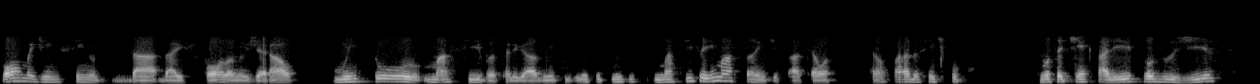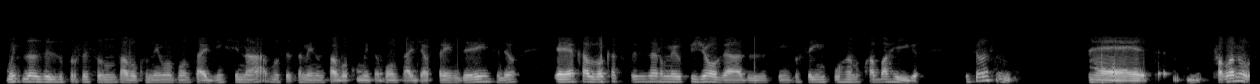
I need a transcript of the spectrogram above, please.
forma de ensino da, da escola, no geral, muito massiva, tá ligado? Muito, muito, muito massiva e maçante, saca? É uma, é uma parada assim, tipo, você tinha que estar ali todos os dias, muitas das vezes o professor não estava com nenhuma vontade de ensinar, você também não estava com muita vontade de aprender, entendeu? E aí acabou que as coisas eram meio que jogadas, assim, você ia empurrando com a barriga. Então, assim, é, falando,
